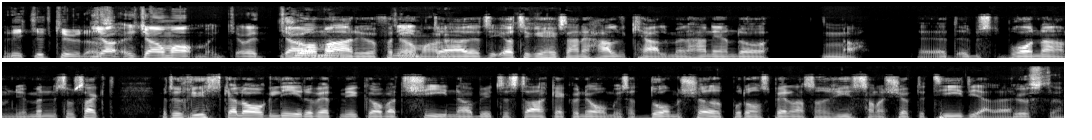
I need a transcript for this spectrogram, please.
Riktigt kul alltså. Ja. Jag vet, Jaume, Mario från Inter. Jag tycker att han är halvkall men han är ändå... Mm. Ja, ett bra namn ju. Men som sagt, jag tror ryska lag lider väldigt mycket av att Kina har blivit så starka ekonomiskt. Att de köper de spelarna som ryssarna köpte tidigare. Just det.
